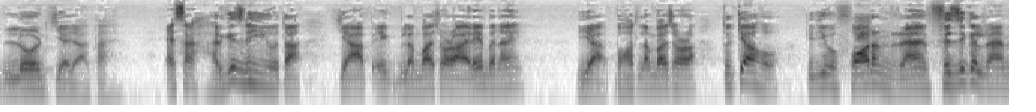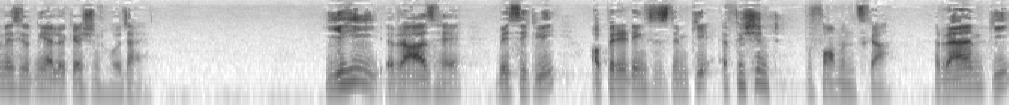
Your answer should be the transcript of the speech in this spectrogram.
لوڈ کیا جاتا ہے۔ ایسا ہرگز نہیں ہوتا کہ آپ ایک لمبا چوڑا ارے بنائیں یا بہت لمبا چوڑا۔ تو کیا ہو کہ جی وہ فورن ریم فزیکل ریم میں سے اتنی ایلوکیشن ہو جائے۔ یہی راز ہے بیسکلی آپریٹنگ سسٹم کی ایفیشنٹ پرفارمنس کا۔ ریم کی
